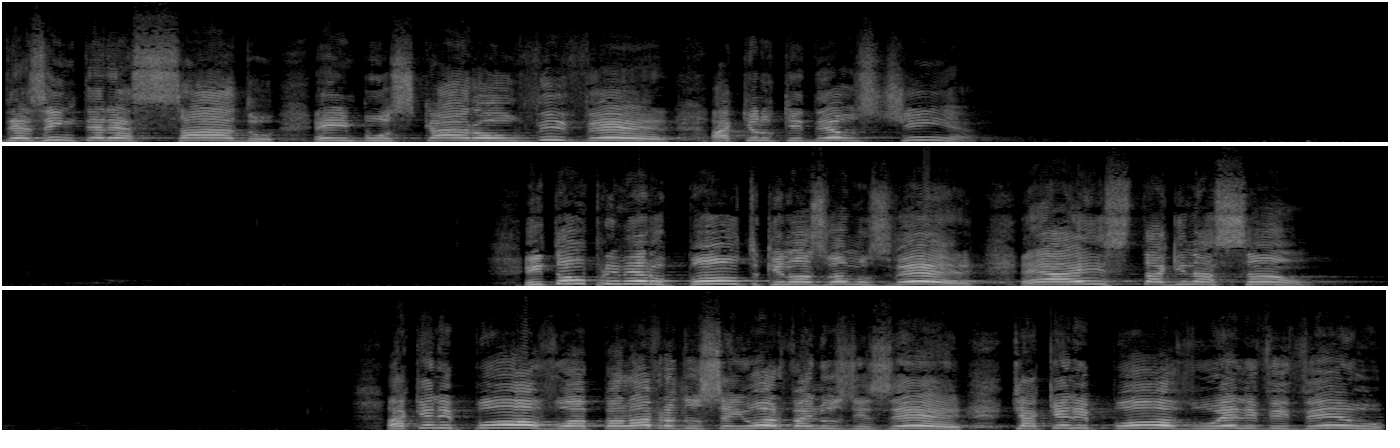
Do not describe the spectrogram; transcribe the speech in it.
desinteressado em buscar ou viver aquilo que Deus tinha. Então, o primeiro ponto que nós vamos ver é a estagnação. Aquele povo, a palavra do Senhor vai nos dizer que aquele povo, ele viveu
